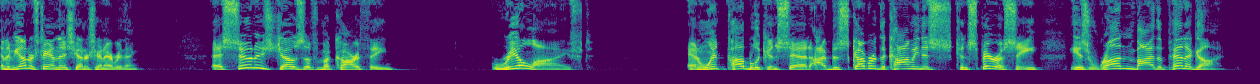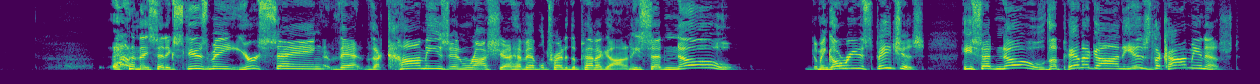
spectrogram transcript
and if you understand this, you understand everything. As soon as Joseph McCarthy realized and went public and said, I've discovered the communist conspiracy is run by the Pentagon. and they said, Excuse me, you're saying that the commies in Russia have infiltrated the Pentagon. And he said, No. I mean, go read his speeches. He said, No, the Pentagon is the communist.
